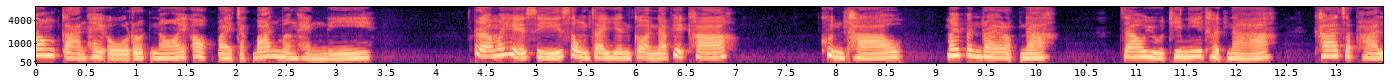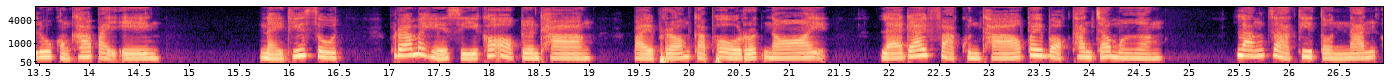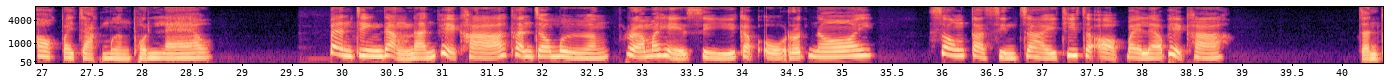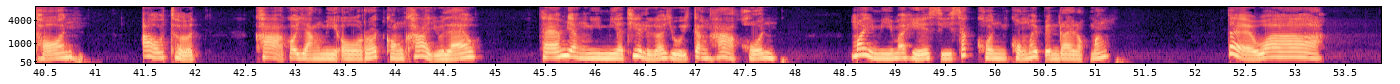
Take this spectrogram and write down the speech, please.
ต้องการให้โอรสน้อยออกไปจากบ้านเมืองแห่งนี้ พระมเหสีทรงใจเย็นก่อนนะเพคะ คุณเท้า ไม่เป็นไรหรอกนะ เจ้าอยู่ที่นี่เถิดนะข้าจะพาลูกของข้าไปเอง ในที่สุด พระมเหสีก็ออกเดินทาง ไปพร้อมกับพระโอรสน้อย และได้ฝากคุณเท้าไปบอกท่านเจ้าเมือง หลังจากที่ตนนั้นออกไปจากเมืองพ้นแล้ว เป็นจริงดังนั้นเพคะท่านเจ้าเมือง พระมเหสีกับโอรสน้อย ทรงตัดสินใจที่จะออกไปแล้วเพคะ จันทรเอาเถิดข้าก็ยังมีโอรสของข้าอยู่แล้ว แถมยังมีเมียที่เหลืออยู่อีกตั้งห้าคน ไม่มีมเหสีสักคนคงไม่เป็นไรหรอกมั้ง แต่ว่า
